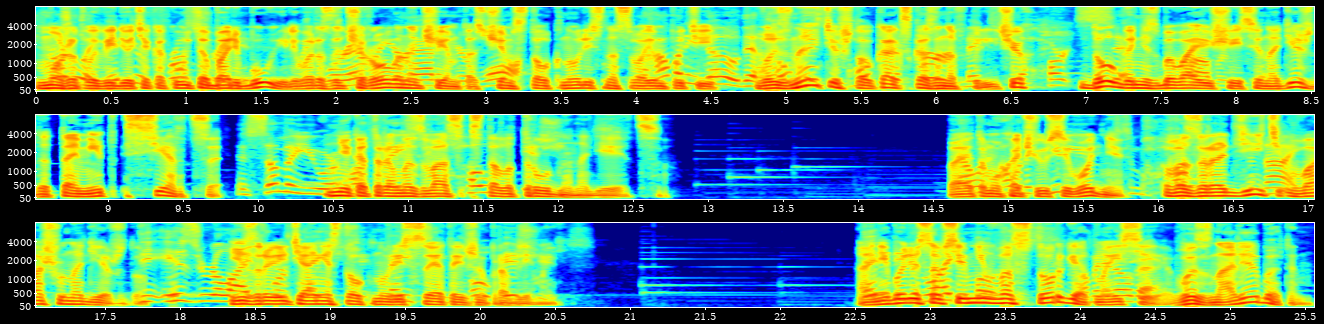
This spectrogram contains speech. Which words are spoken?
Может, вы ведете какую-то борьбу, или вы разочарованы чем-то, с чем столкнулись на своем пути. Вы знаете, что, как сказано в притчах, долго не сбывающаяся надежда томит сердце. Некоторым из вас стало трудно надеяться. Поэтому хочу сегодня возродить вашу надежду. Израильтяне столкнулись с этой же проблемой. Они были совсем не в восторге от Моисея. Вы знали об этом?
